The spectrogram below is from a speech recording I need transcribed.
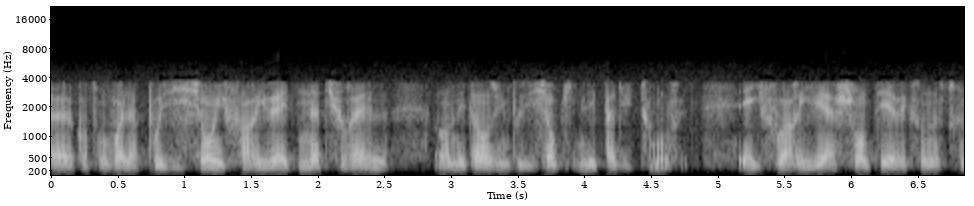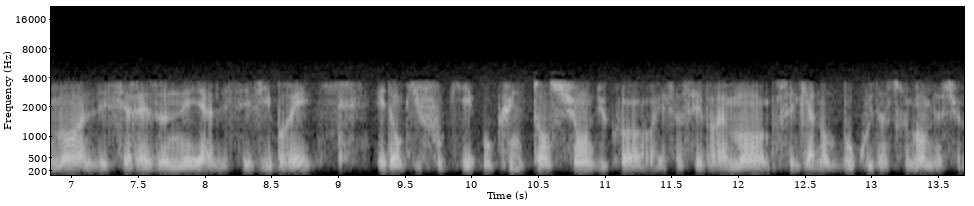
euh, quand on voit la position, il faut arriver à être naturel en étant dans une position qui ne l'est pas du tout en fait. Et il faut arriver à chanter avec son instrument, à le laisser résonner, à le laisser vibrer. Et donc il faut qu'il n'y ait aucune tension du corps. Et ça c'est vraiment, c'est le cas dans beaucoup d'instruments bien sûr.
